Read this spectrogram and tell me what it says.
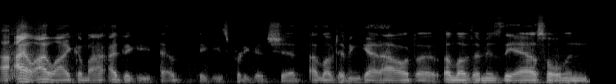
I, I like him. I, I think he, I think he's pretty good shit. I loved him in Get Out. Uh, I loved him as the asshole in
